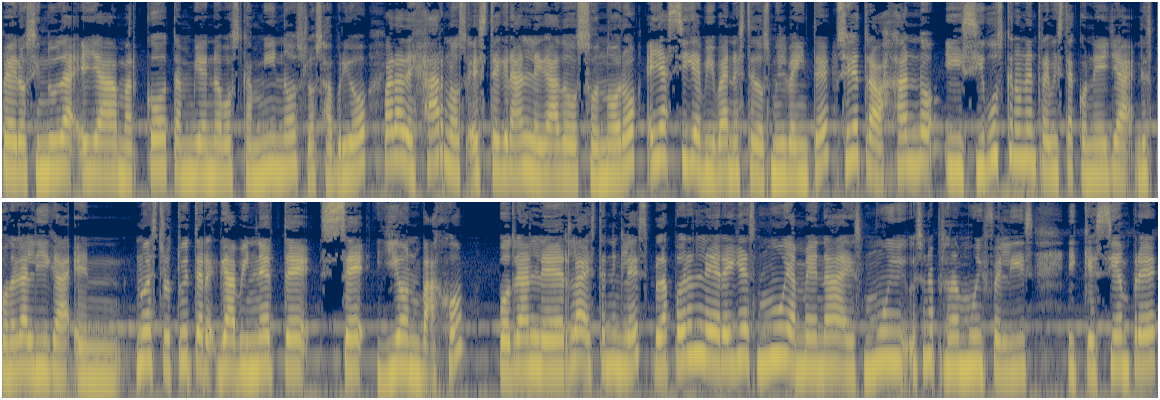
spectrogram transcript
pero sin duda ella marcó también nuevos caminos, los abrió para dejarnos este gran legado sonoro. Ella sigue viva en este 2020, sigue trabajando y si buscan una entrevista con ella, les pondré la liga en nuestro Twitter gabinete C-bajo podrán leerla, está en inglés, la podrán leer, ella es muy amena, es muy, es una persona muy feliz y que siempre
